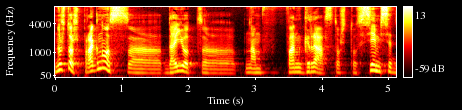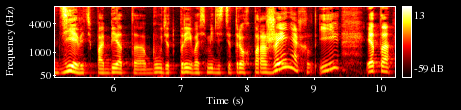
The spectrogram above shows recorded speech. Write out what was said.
Ну что ж, прогноз э, дает э, нам Фанграфс, то, что 79 побед будет при 83 поражениях, и это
